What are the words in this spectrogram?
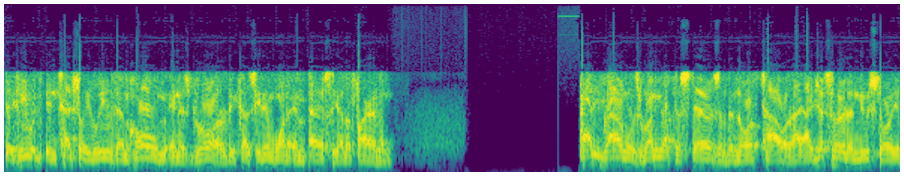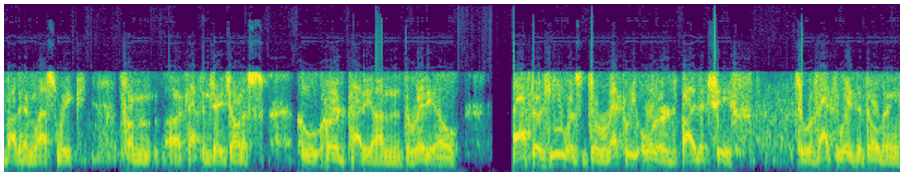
that he would intentionally leave them home in his drawer because he didn't want to embarrass the other firemen. Patty Brown was running up the stairs of the North Tower. I, I just heard a news story about him last week from uh, Captain Jay Jonas, who heard Patty on the radio. After he was directly ordered by the chief to evacuate the building,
